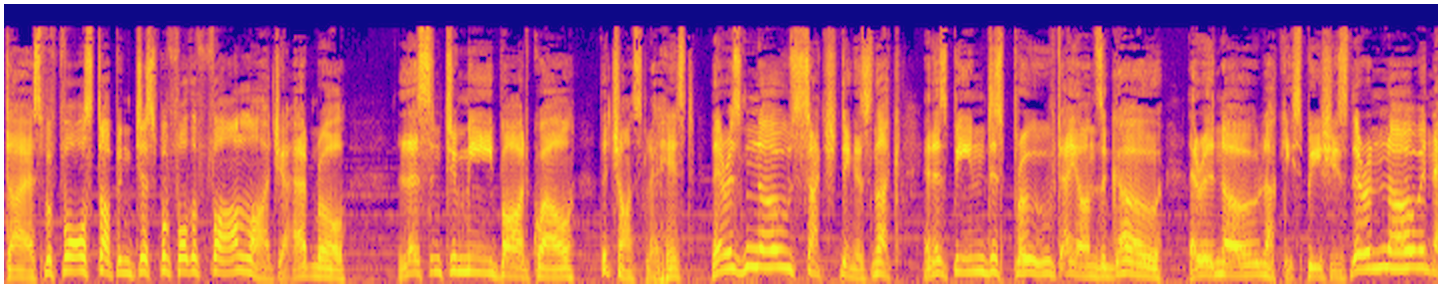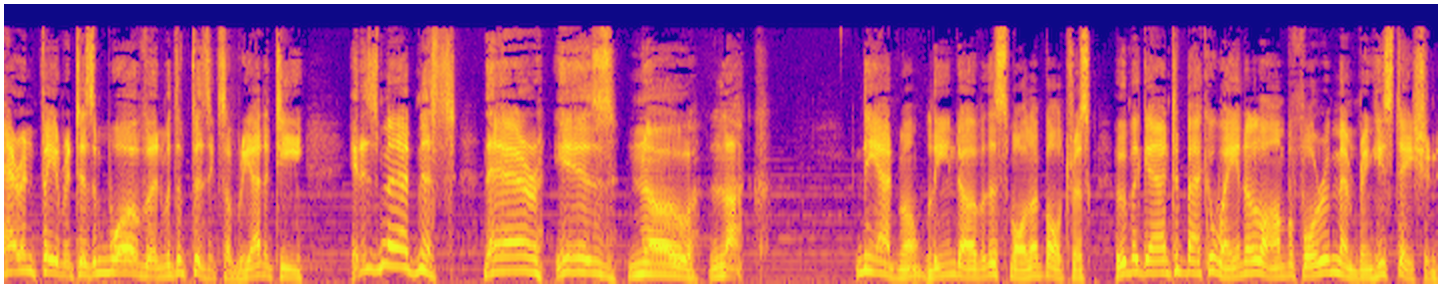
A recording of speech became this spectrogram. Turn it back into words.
dais before stopping just before the far larger Admiral. Listen to me, Bardquell. The Chancellor hissed. There is no such thing as luck. It has been disproved aeons ago. There is no lucky species. There are no inherent favoritism woven with the physics of reality. It is madness. There is no luck. The Admiral leaned over the smaller Boltrusk, who began to back away in alarm before remembering his station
